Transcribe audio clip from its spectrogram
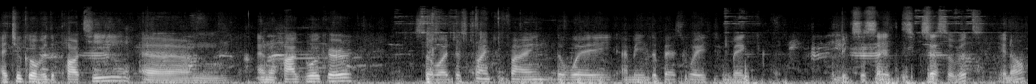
I took over the party. Um, I'm a hard worker, so I'm just trying to find the way. I mean, the best way to make a big success, success of it. You know,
